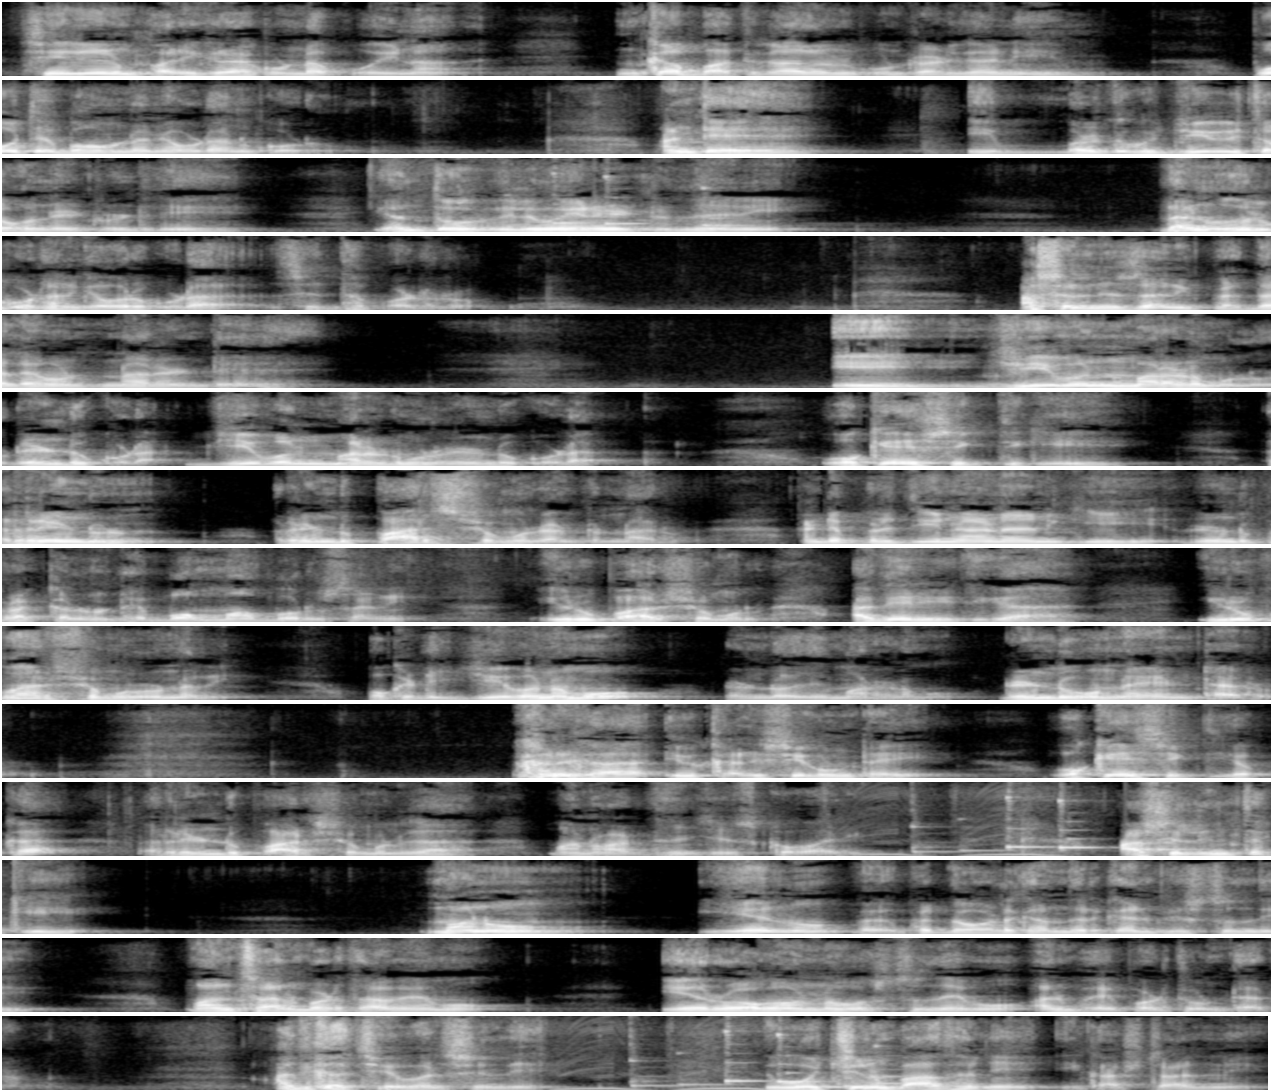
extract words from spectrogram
శరీరం పనికి రాకుండా పోయినా ఇంకా బతకాలనుకుంటాడు కానీ పోతే బాగుండని ఎవడు అనుకోడు. అంటే ఈ బ్రతుకు జీవితం అనేటువంటిది ఎంతో విలువైనటువంటిదని దాన్ని వదులుకోవడానికి ఎవరు కూడా సిద్ధపడరు. అసలు నిజానికి పెద్దలు ఏమంటున్నారంటే ఈ జీవన్ మరణములు రెండు కూడా జీవన్ మరణములు రెండు కూడా ఒకే శక్తికి రెండు రెండు పార్శ్వములు అంటున్నారు. అంటే ప్రతి నాణానికి రెండు ప్రక్కలు ఉంటాయి బొమ్మ బొరుసు అని ఇరుపార్శ్వములు అదే రీతిగా ఇరుపార్శ్వములు ఉన్నవి. ఒకటి జీవనము రెండోది మరణము. రెండు ఉన్నాయంటారు. కనుక ఇవి కలిసి ఉంటాయి. ఒకే శక్తి యొక్క రెండు పార్శ్వములుగా మనం అర్థం చేసుకోవాలి. అసలు ఇంతకీ మనం ఏనో పెద్దవాళ్ళకి అందరికీ అనిపిస్తుంది మంచాన పడతామేమో ఏ రోగం వస్తుందేమో అని భయపడుతూ ఉంటారు. అదిగా చేయవలసింది. వచ్చిన బాధని ఈ కష్టాన్ని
